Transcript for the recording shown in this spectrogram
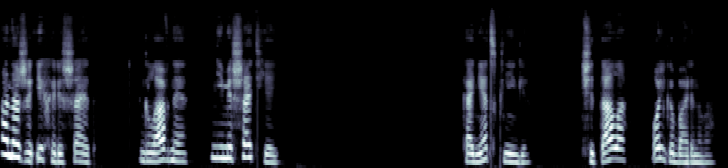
она же их и решает. Главное — не мешать ей. Конец книги. Читала Ольга Баринова.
